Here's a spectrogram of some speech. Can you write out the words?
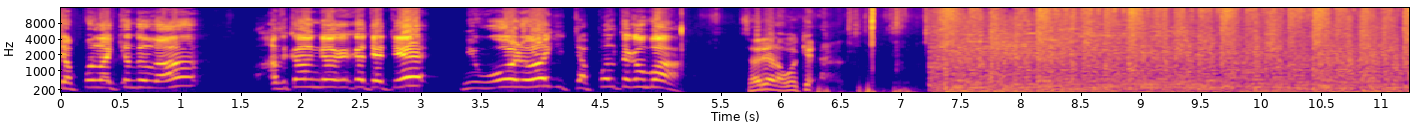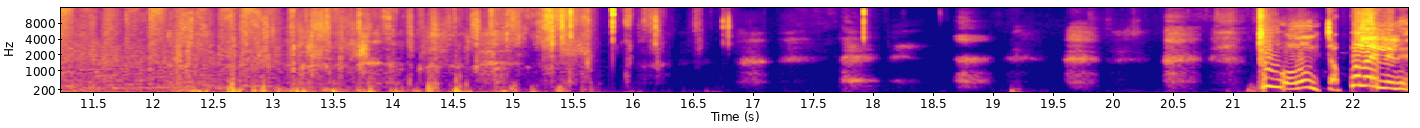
ಚಪ್ಪಲ್ ಹಾಕ್ಯಂದಲ್ಲ? ಅದಕ್ಕ ಹಂಗಾಗತ್ತೈತಿ ನೀವು ಓಡಿ ಹೋಗಿ ಚಪ್ಪಲ್ ತಗೊಂಬ. ಸರಿ ಅಣ್ಣ ಓಕೆ ಅವನೊಂದು ಚಪ್ಪಲ ಇಲ್ಲಿ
